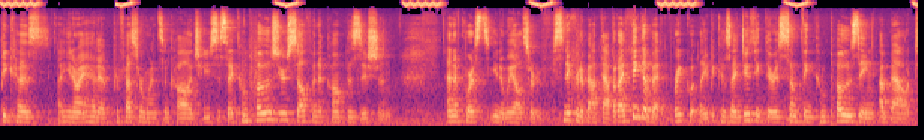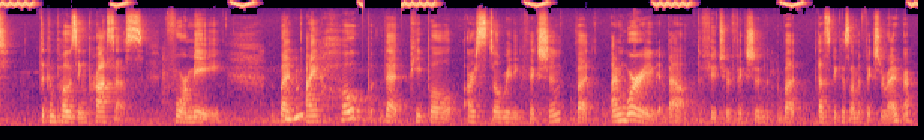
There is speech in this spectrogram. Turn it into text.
because you know I had a professor once in college who used to say compose yourself in a composition and of course you know we all sort of snickered about that but I think of it frequently because I do think there is something composing about the composing process for me but mm-hmm. I hope that people are still reading fiction but I'm worried about the future of fiction but that's because I'm a fiction writer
